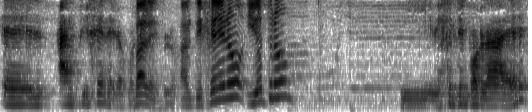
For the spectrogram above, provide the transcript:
el antigénero, por Vale, ejemplo. antigénero y otro. Y ese estoy por la A, ¿eh?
